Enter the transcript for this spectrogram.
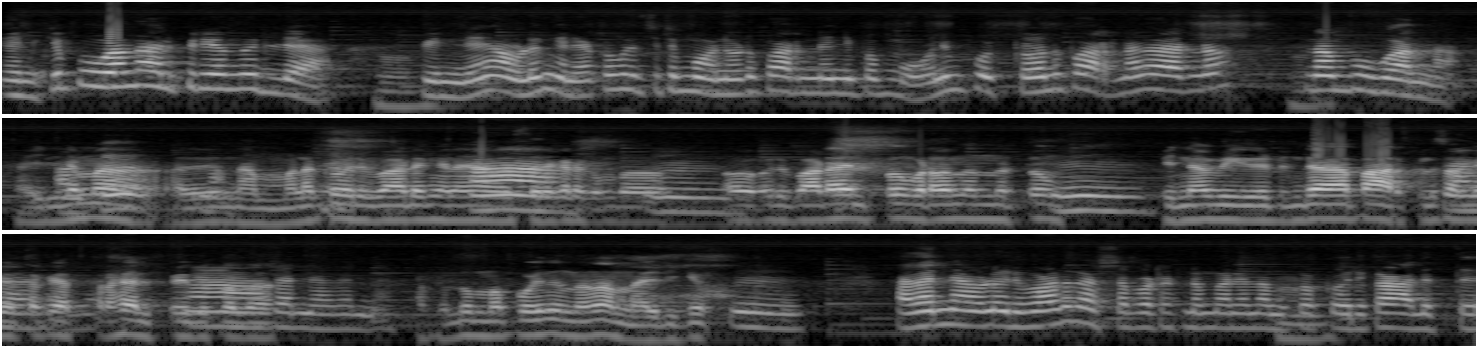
എനിക്ക് പോവാൻ താല്പര്യമൊന്നുമില്ല. പിന്നെ അവൾ ഇങ്ങനെയൊക്കെ വിളിച്ചിട്ട് മോനോട് പറഞ്ഞു ഇനിയിപ്പൊ മോനും പൊയ്ക്കോന്ന് പറഞ്ഞ കാരണം ഞാൻ പോവാന്നാ. ഇല്ലമ്മ അത് നമ്മളൊക്കെ ഒരുപാട് ഇങ്ങനെ അവസരം കിടക്കുമ്പോ ഒരുപാട് ഹെൽപ്പ് ഇവിടെ നിന്നിട്ടും പിന്നെ വീടിന്റെ ആ പാർക്കിൽ സമയത്തൊക്കെ എത്ര ഹെൽപ്പ് ചെയ്തിട്ടുണ്ട്? അതുകൊണ്ട് ഉമ്മ പോയി നിന്നത് നന്നായിരിക്കും. അതന്നെ അവൾ ഒരുപാട് കഷ്ടപ്പെട്ടിട്ടുണ്ട് മോനെ നമുക്കൊക്കെ ഒരു കാലത്ത്.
